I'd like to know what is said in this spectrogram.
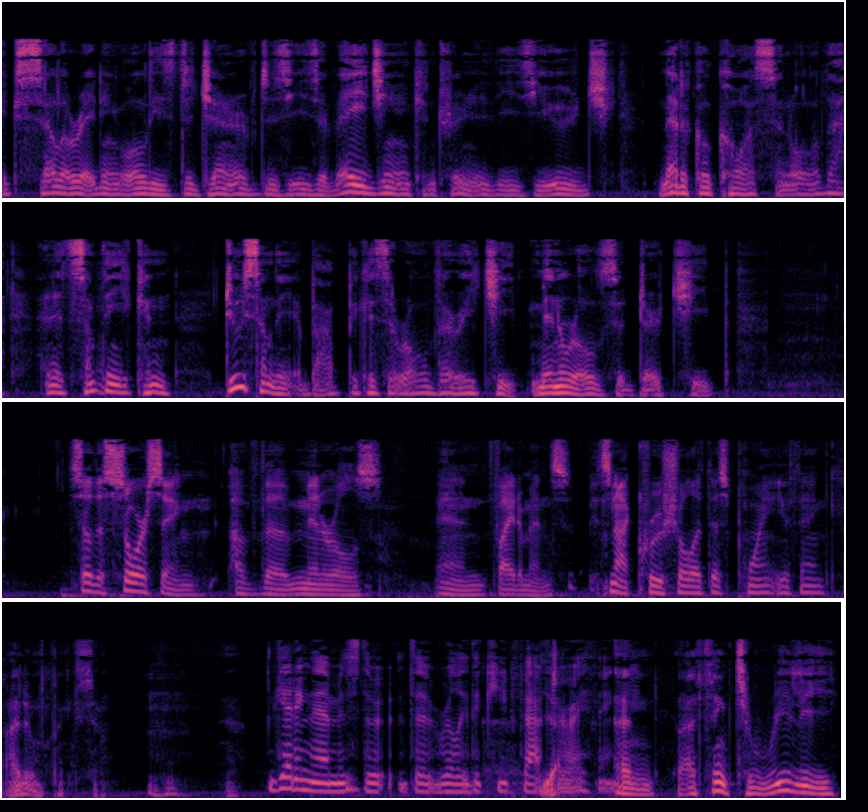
accelerating all these degenerative diseases of aging and contributing to these huge medical costs and all of that. And it's something you can do something about because they're all very cheap. Minerals are dirt cheap. So the sourcing of the minerals and vitamins, it's not crucial at this point, you think? I don't think so. Mm-hmm. Yeah. Getting them is the, the really the key factor, yeah. I think. And I think to really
